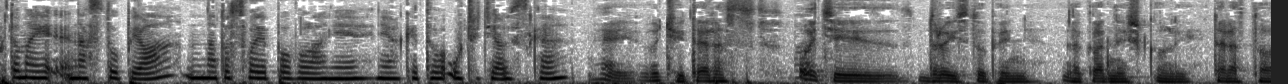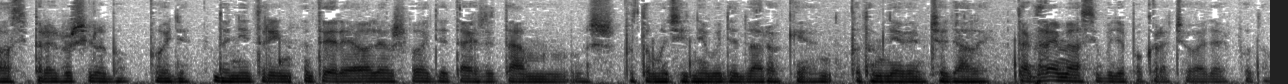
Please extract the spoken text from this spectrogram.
Potom aj nastúpila na to svoje povolanie, nejaké to učiteľské? Hej, učí teraz, učí druhý stupeň základnej školy. Teraz to asi preruší, lebo pôjde do Nitry, na tie reále už pôjde, takže tam už potom učiť nebude dva roky a potom neviem, čo ďalej. Tak zrejme asi bude pokračovať aj potom.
